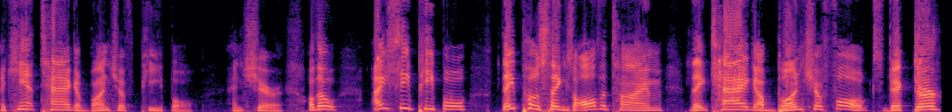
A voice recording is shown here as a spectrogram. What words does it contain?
I can't tag a bunch of people and share it. Although I see people, they post things all the time. They tag a bunch of folks. Victor,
